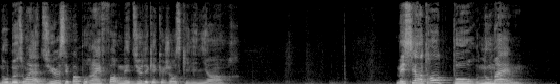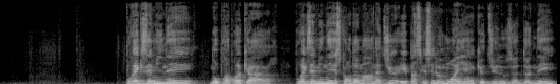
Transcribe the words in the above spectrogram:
nos besoins à Dieu, ce n'est pas pour informer Dieu de quelque chose qu'il ignore mais c'est entre autres pour nous-mêmes, pour examiner nos propres cœurs, pour examiner ce qu'on demande à Dieu, et parce que c'est le moyen que Dieu nous a donné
